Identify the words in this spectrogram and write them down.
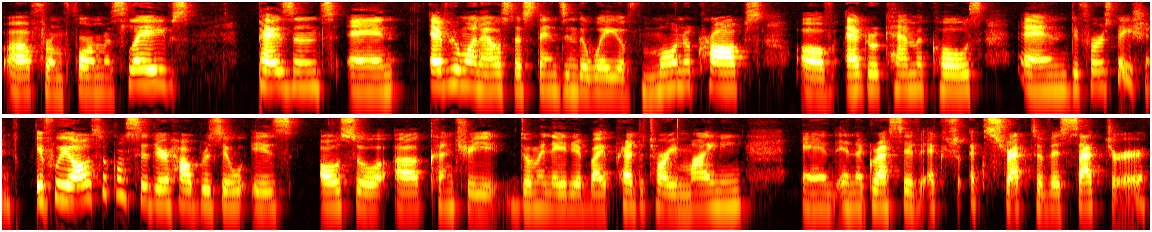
uh, from former slaves, peasants, and everyone else that stands in the way of monocrops, of agrochemicals, and deforestation. If we also consider how Brazil is also a country dominated by predatory mining and an aggressive ex- extractivist sector,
